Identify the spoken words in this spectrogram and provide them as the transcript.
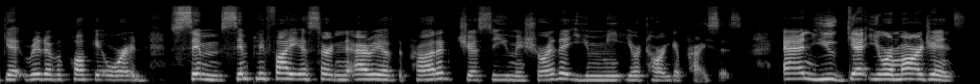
get rid of a pocket, or sim- simplify a certain area of the product just so you make sure that you meet your target prices and you get your margins.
